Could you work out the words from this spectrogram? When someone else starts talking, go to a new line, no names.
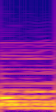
you.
